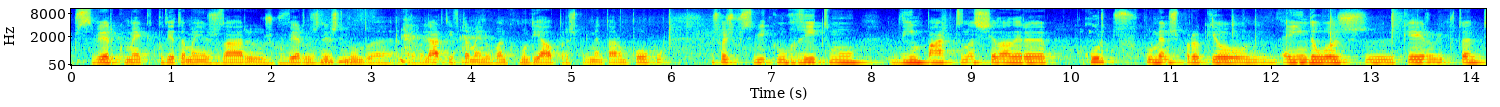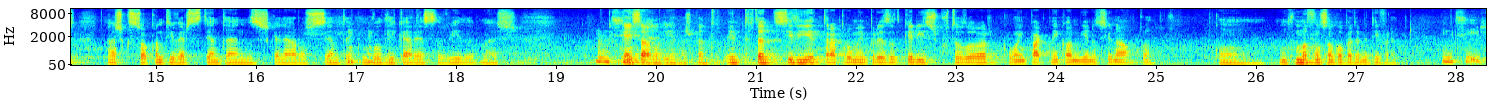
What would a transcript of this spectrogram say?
perceber como é que podia também ajudar os governos neste uhum. mundo a, a trabalhar, estive também no Banco Mundial para experimentar um pouco, mas depois percebi que o ritmo de impacto na sociedade era curto, pelo menos para o que eu ainda hoje eh, quero, e portanto acho que só quando tiver 70 anos, se calhar aos 60, é que me vou dedicar a essa vida, mas quem sabe um dia. Mas portanto, entretanto decidi entrar para uma empresa de cariz exportador com impacto na economia nacional, pronto, com uma função completamente diferente. Muito giro.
